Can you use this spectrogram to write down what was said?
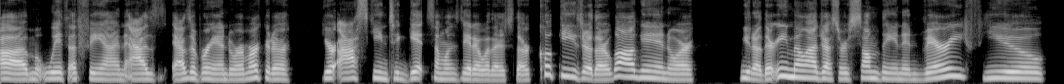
um, with a fan as as a brand or a marketer you're asking to get someone's data, whether it's their cookies or their login or, you know, their email address or something. And very few,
